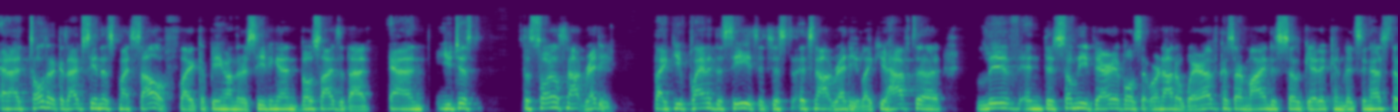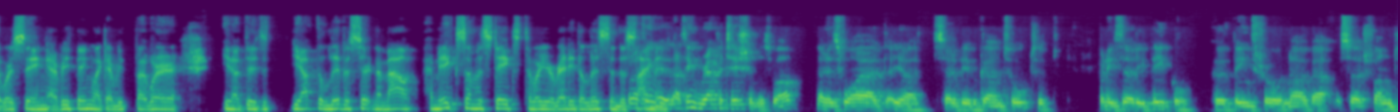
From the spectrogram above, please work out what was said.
And I told her because I've seen this myself, like being on the receiving end, both sides of that. And you just, the soil's not ready. Like you've planted the seeds, it's just, it's not ready. Like you have to live and there's so many variables that we're not aware of because our mind is so good at convincing us that we're seeing everything like every but we're you know there's you have to live a certain amount and make some mistakes to where you're ready to listen to well, Simon. I think, I think repetition as well. And it's why I you know I say to people go and talk to 20, 30 people who have been through or know about the search fund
